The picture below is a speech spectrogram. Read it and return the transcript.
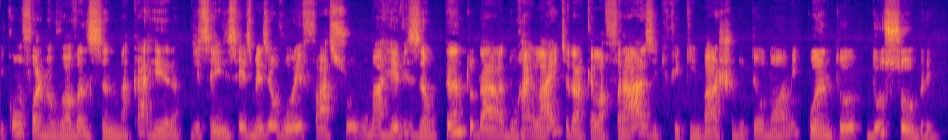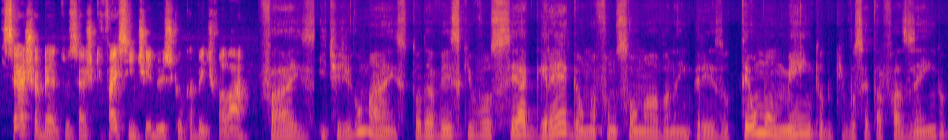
E conforme eu vou avançando na carreira, de seis em seis meses eu vou e faço uma revisão, tanto da, do highlight, daquela frase que fica embaixo do teu nome, quanto do sobre. Você acha, Beto? Você acha que faz sentido isso que eu acabei de falar? Faz. E te digo mais, toda vez que você agrega uma função nova na empresa, o teu momento do que você está fazendo,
